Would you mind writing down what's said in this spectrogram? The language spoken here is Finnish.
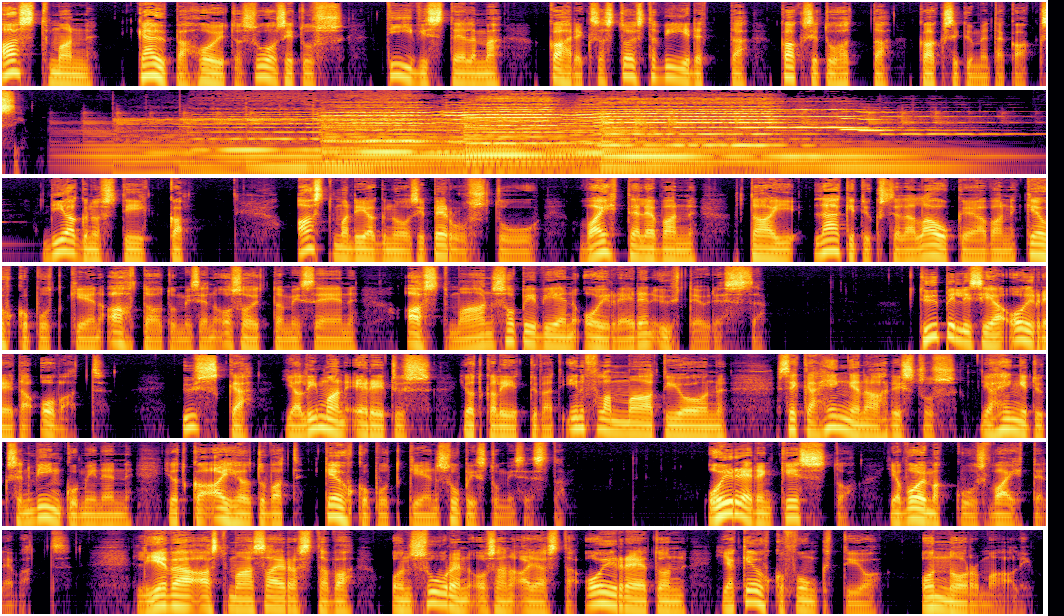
Astman käypä hoitosuositus, tiivistelmä 18.5.2022. Diagnostiikka. Astmadiagnoosi perustuu vaihtelevan tai lääkityksellä laukeavan keuhkoputkien ahtautumisen osoittamiseen astmaan sopivien oireiden yhteydessä. Tyypillisiä oireita ovat yskä ja liman eritys, jotka liittyvät inflammaatioon, sekä hengenahdistus ja hengityksen vinkuminen, jotka aiheutuvat keuhkoputkien supistumisesta. Oireiden kesto ja voimakkuus vaihtelevat. Lievää astmaa sairastava on suuren osan ajasta oireeton ja keuhkofunktio on normaali.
